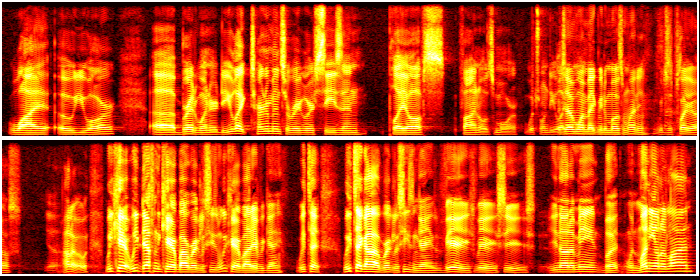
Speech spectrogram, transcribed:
Y O U R. Uh, breadwinner, do you like tournaments or regular season, playoffs, finals more? Which one do you like? Whichever one make me the most money, which is playoffs. Yeah. I don't. We care. We definitely care about regular season. We care about every game. We take we take our regular season games very very serious. You know what I mean? But when money on the line,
